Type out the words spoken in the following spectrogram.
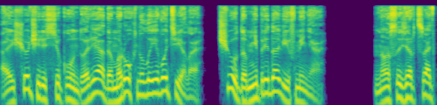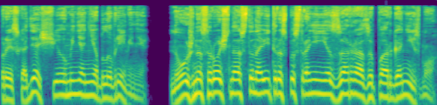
А еще через секунду рядом рухнуло его тело, чудом не придавив меня. Но созерцать происходящее у меня не было времени. Нужно срочно остановить распространение заразы по организму,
